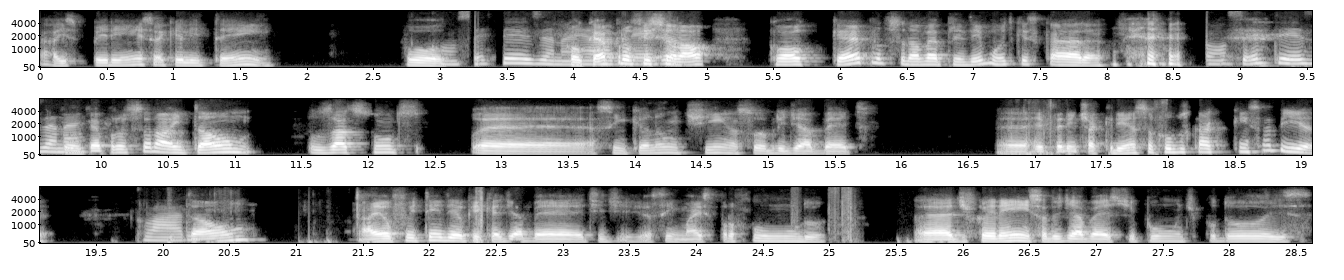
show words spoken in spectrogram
a experiência que ele tem, pô, com certeza, né? Qualquer Agrega, profissional, qualquer profissional vai aprender muito com esse cara. com certeza, né? Qualquer profissional. Então, os assuntos é, assim que eu não tinha sobre diabetes é, referente à criança, eu fui buscar com quem sabia. Claro. Então, aí eu fui entender o que é diabetes, de, assim, mais profundo, é, a diferença do diabetes tipo um tipo 2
